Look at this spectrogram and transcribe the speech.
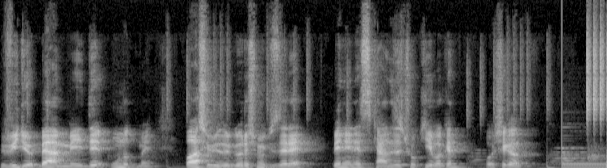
Video beğenmeyi de unutmayın. Başka bir videoda görüşmek üzere. Ben Enes. Kendinize çok iyi bakın. Hoşçakalın.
